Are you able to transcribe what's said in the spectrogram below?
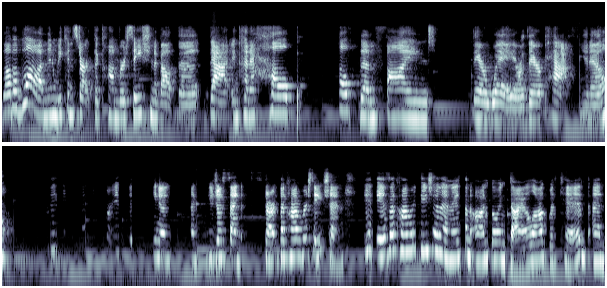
blah blah blah. And then we can start the conversation about the that and kind of help help them find their way or their path you know? You know you just said start the conversation. It is a conversation and it's an ongoing dialogue with kids and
